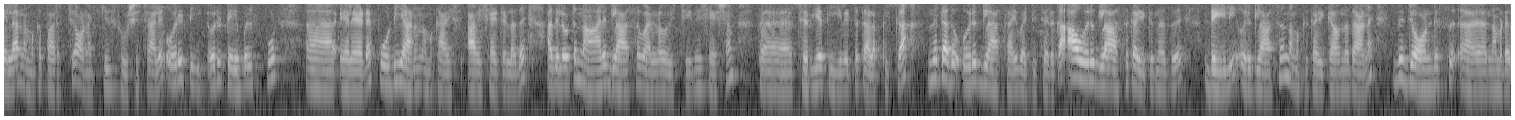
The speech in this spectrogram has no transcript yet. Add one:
ഇല നമുക്ക് പറിച്ച് ഉണക്കി സൂക്ഷിച്ചാൽ ഒരു ടീ ഒരു ടേബിൾ സ്പൂൺ ഇലയുടെ പൊടിയാണ് നമുക്ക് ആവശ്യ ആവശ്യമായിട്ടുള്ളത്. അതിലോട്ട് നാല് ഗ്ലാസ് വെള്ളം ഒഴിച്ചതിന് ശേഷം ചെറിയ തീയിലിട്ട് തിളപ്പിക്കുക. എന്നിട്ട് അത് ഒരു ഗ്ലാസ്സായി വറ്റിച്ചെടുക്കുക. ആ ഒരു ഗ്ലാസ് കഴിക്കുന്നത് ഡെയിലി ഒരു ഗ്ലാസ് നമുക്ക് കഴിക്കാവുന്നതാണ്. ഇത് ജോണ്ടിസ് നമ്മുടെ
